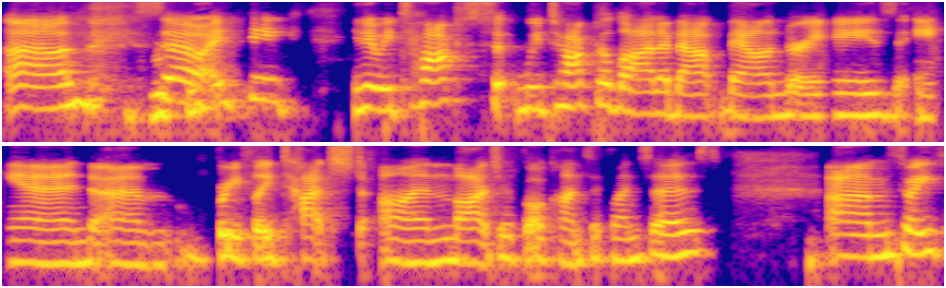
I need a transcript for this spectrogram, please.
Um, so I think you know we talked we talked a lot about boundaries and um, briefly touched on logical consequences. Um, so I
